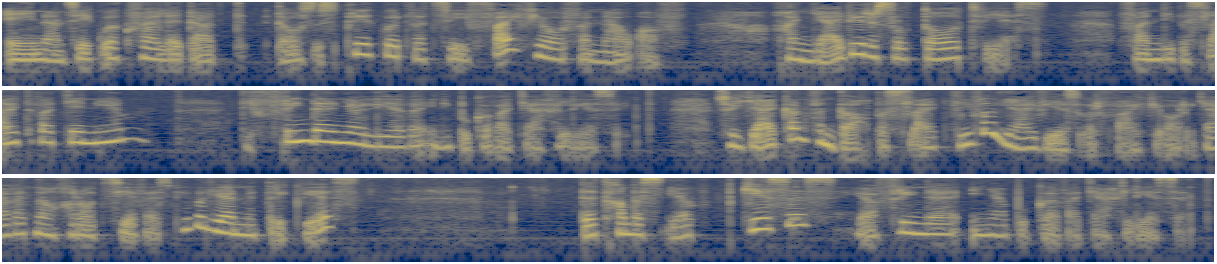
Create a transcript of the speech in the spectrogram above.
En dan sê ek ook vir hulle dat daar's 'n spreekwoord wat sê 5 jaar van nou af gaan jy die resultaat wees van die besluite wat jy neem, die vriende in jou lewe en die boeke wat jy gelees het. So jy kan vandag besluit wie wil jy wees oor 5 jaar? Jy wat nou graad 7 is, wie wil jy in matriek wees? Dit gaan bes jou keuses, jou vriende en jou boeke wat jy gelees het.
